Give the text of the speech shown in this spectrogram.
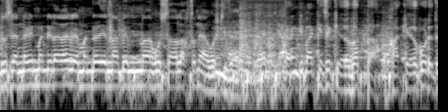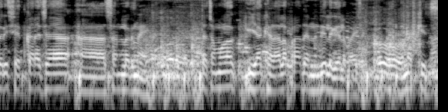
दुसऱ्या नवीन मंडळीला मंडळींना बिन उत्साह लागतो ना या गोष्टीचा. कारण की बाकीचे खेळ बघता हा खेळ कुठेतरी शेतकऱ्याच्या संलग्न आहे. त्याच्यामुळं या खेळाला प्राधान्य दिलं गेलं पाहिजे. हो हो नक्कीच.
